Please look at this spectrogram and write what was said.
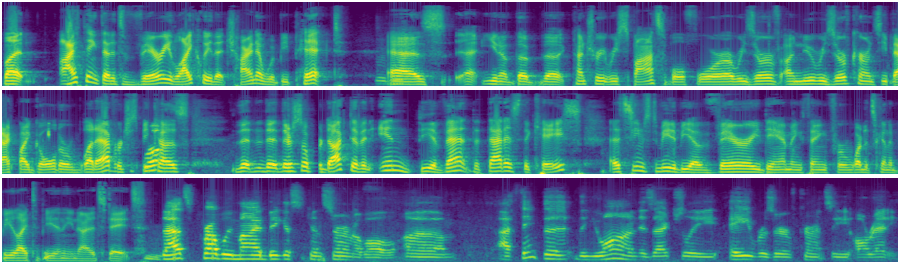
But I think that it's very likely that China would be picked Mm-hmm. as uh, you know the the country responsible for a reserve a new reserve currency backed by gold or whatever just because well, the, the, they're so productive. And in the event that that is the case it seems to me to be a very damning thing for what it's going to be like to be in the United States. That's probably my biggest concern of all. Um, I think the the yuan is actually a reserve currency already.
